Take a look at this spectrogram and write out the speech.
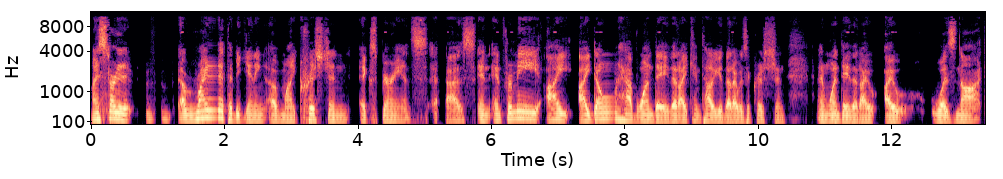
I started uh, right at the beginning of my Christian experience as, and, and for me, I, I don't have one day that I can tell you that I was a Christian and one day that I, I was not.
